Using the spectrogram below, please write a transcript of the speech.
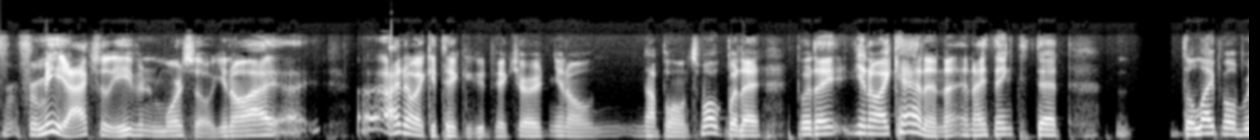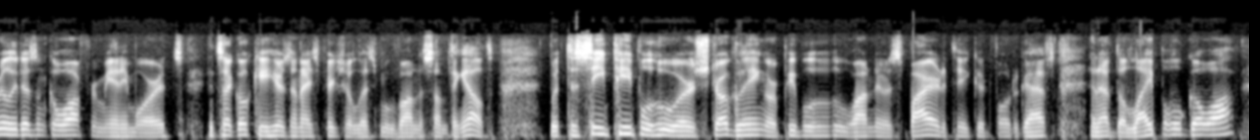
for, for me, actually, even more so. You know, I, I, I know I could take a good picture. You know, not blowing smoke, but I but I you know I can, and and I think that the light bulb really doesn't go off for me anymore. It's it's like okay, here's a nice picture. Let's move on to something else. But to see people who are struggling or people who want to aspire to take good photographs and have the light bulb go off, mm.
